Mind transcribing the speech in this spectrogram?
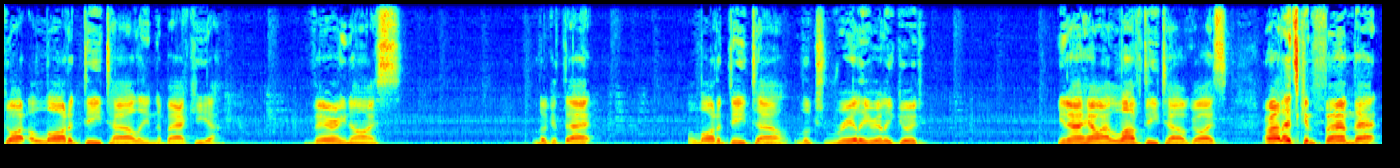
got a lot of detail in the back here. Very nice. Look at that. A lot of detail. Looks really, really good. You know how I love detail, guys. Alright, let's confirm that.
